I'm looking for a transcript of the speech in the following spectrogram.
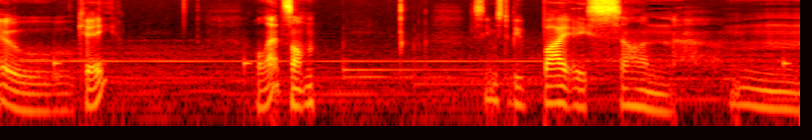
Okay. Well, that's something. Seems to be by a sun. Hmm.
